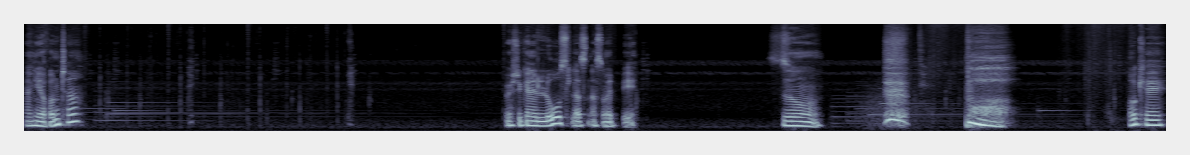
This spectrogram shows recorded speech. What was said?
Kann hier runter. Möchte gerne loslassen. Achso, mit B. So. Boah. Okay.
